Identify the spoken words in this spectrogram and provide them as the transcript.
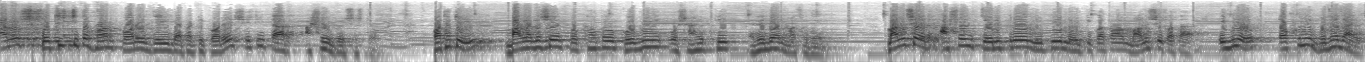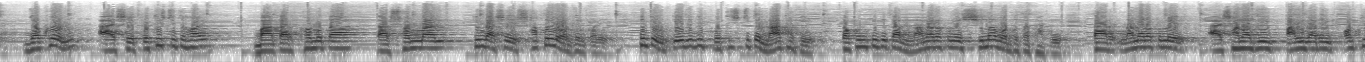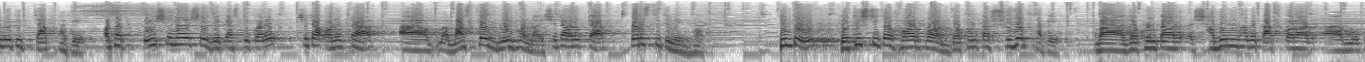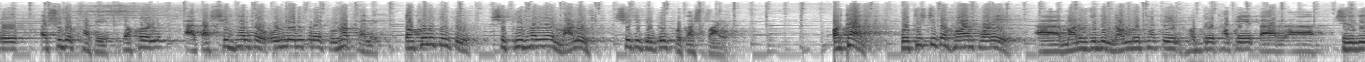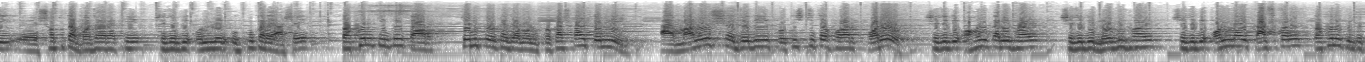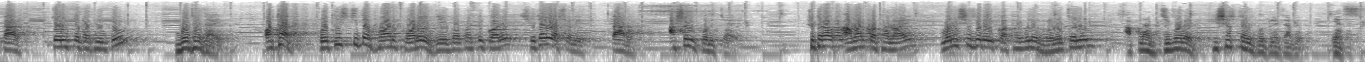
মানুষ প্রতিষ্ঠিত হওয়ার পরে যেই ব্যাপারটি করে, সেটি তার আসল বৈশিষ্ট্য। কথাটি বাংলাদেশের প্রখ্যাত কবি ও সাহিত্যিক রেদওয়ান মাসুদের। মানুষের আসল চরিত্র নীতি নৈতিকতা, মানসিকতা, এগুলো তখনই বোঝা যায় যখন সে প্রতিষ্ঠিত হয় বা তার ক্ষমতা, তার সম্মান কিংবা সে সাফল্য অর্জন করে। কিন্তু কেউ যদি প্রতিষ্ঠিত না থাকে তখন কিন্তু তার নানা রকমের সীমাবদ্ধতা থাকে। তার নানা রকমের সামাজিক, পারিবারিক, অর্থনৈতিক চাপ থাকে। অর্থাৎ এই সময় সে যে কাজটি করে, সেটা অনেকটা বাস্তব নির্ভর নয়, সেটা অনেকটা পরিস্থিতি নির্ভর। কিন্তু প্রতিষ্ঠিত হওয়ার পর যখন তার সুযোগ থাকে বা যখন তার স্বাধীনভাবে কাজ করার মতো সুযোগ থাকে, যখন তার সিদ্ধান্ত অন্যের উপরে প্রভাব ফেলে, তখনই কিন্তু সে কি ধরনের মানুষ সেটি কিন্তু প্রকাশ পায়। অর্থাৎ প্রতিষ্ঠিত হওয়ার পরে মানুষ যদি নম্র থাকে, ভদ্র থাকে, তার সে যদি সততা বজায় রাখে, সে যদি অন্যের উপকারে আসে তখন কিন্তু তার চরিত্রটা যেমন প্রকাশ পায়, তেমনি মানুষ যদি প্রতিষ্ঠিত হওয়ার পরেও সে যদি অহংকারী হয়, সে যদি লোভী হয়, সে যদি অন্যায় কাজ করে, তখনও কিন্তু তার চরিত্রটা কিন্তু বোঝা যায়। অর্থাৎ প্রতিষ্ঠিত হওয়ার পরে যে ব্যাপারটি করে, সেটাই আসলে তার আসল পরিচয়। সুতরাং আমার কথা নয়, মনীষীদের এই কথাগুলো মেনে চলুন, আপনার জীবনের হিসাবটাই বদলে যাবে। ইয়েস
